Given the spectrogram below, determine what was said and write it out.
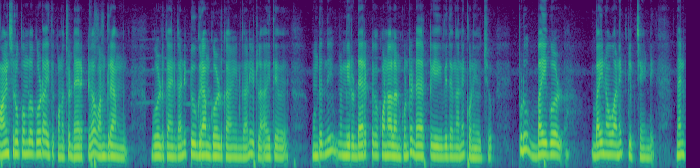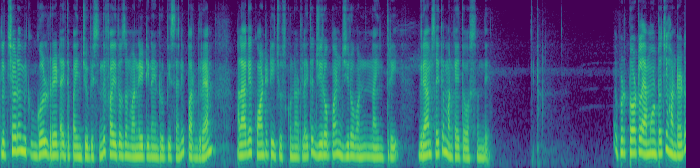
కాయిన్స్ రూపంలో కూడా అయితే కొనొచ్చు. డైరెక్ట్గా వన్ గ్రామ్ గోల్డ్ కాయిన్ కానీ టూ గ్రామ్ గోల్డ్ కాయిన్ కానీ ఇట్లా అయితే ఉంటుంది. మీరు డైరెక్ట్గా కొనాలనుకుంటే డైరెక్ట్ ఈ విధంగానే కొనేయచ్చు. ఇప్పుడు బై గోల్డ్ బై నౌ అని క్లిక్ చేయండి. దాన్ని క్లిక్ చేయడం మీకు గోల్డ్ రేట్ అయితే పైన చూపిస్తుంది. Five thousand one eighty nine rupees అని పర్ గ్రామ్. అలాగే క్వాంటిటీ చూసుకున్నట్లయితే zero point zero one nine three grams అయితే మనకైతే వస్తుంది. ఇప్పుడు టోటల్ అమౌంట్ వచ్చి హండ్రెడ్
